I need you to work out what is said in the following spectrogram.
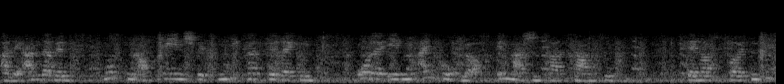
Alle anderen mussten auf Zehenspitzen die Köpfe recken oder eben ein Guckloch im Maschendrahtzaun suchen. Dennoch freuten sich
